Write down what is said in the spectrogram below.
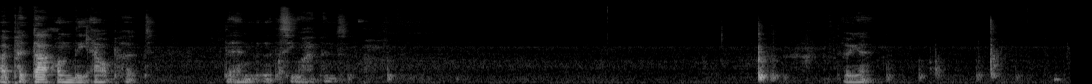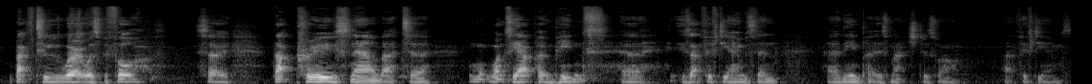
I put that on the output, then let's see what happens. There we go. Back to where it was before. So that proves now that uh, once the output impedance uh, is at 50 ohms, then uh, the input is matched as well at 50 ohms.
